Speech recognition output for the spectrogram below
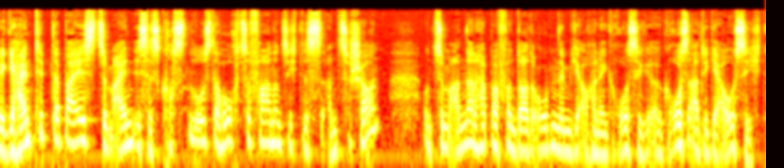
Der Geheimtipp dabei ist, zum einen ist es kostenlos, da hochzufahren und sich das anzuschauen. Und zum anderen hat man von dort oben nämlich auch eine große, äh, großartige Aussicht.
